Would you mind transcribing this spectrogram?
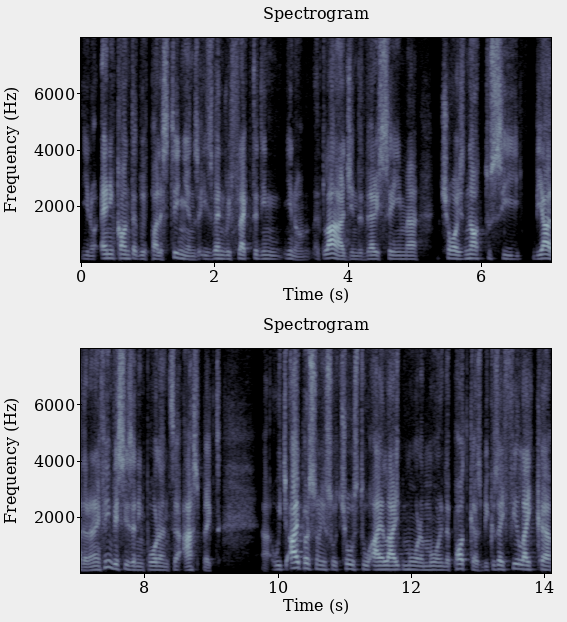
you know, any contact with Palestinians is then reflected in, you know, at large in the very same uh, choice not to see the other. And I think this is an important uh, aspect uh, which I personally so chose to highlight more and more in the podcast because I feel like uh,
